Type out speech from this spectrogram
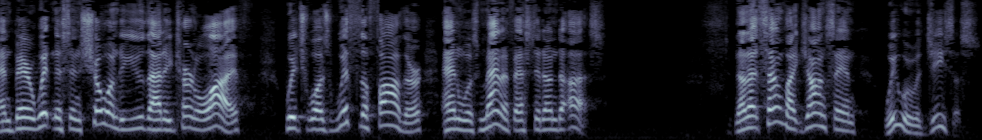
and bear witness and show unto you that eternal life, which was with the Father and was manifested unto us. Now that sounds like John saying, we were with Jesus.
